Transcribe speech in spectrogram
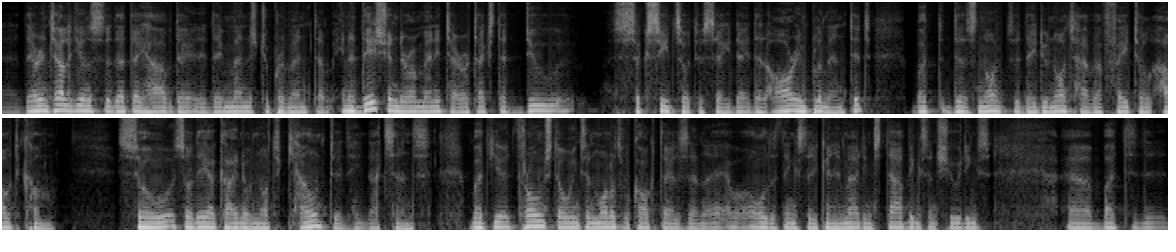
Uh, their intelligence that they have, they, they manage to prevent them. In addition, there are many terror attacks that do succeed, so to say, they, that are implemented, but does not they do not have a fatal outcome. So, so they are kind of not counted in that sense. But you thrown stowings and Molotov cocktails and uh, all the things that you can imagine, stabbings and shootings, uh, but th-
